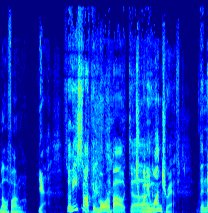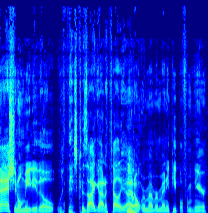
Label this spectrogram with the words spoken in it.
Melifonwu. yeah. So he's talking more about The uh, twenty one draft. the national media though with this because I got to tell you, Yeah. I don't remember many people from here.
